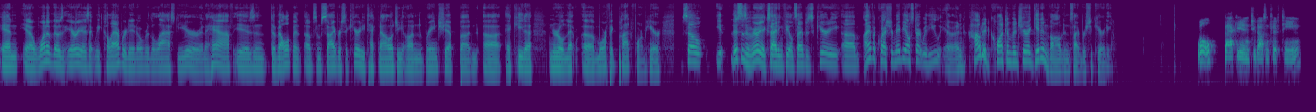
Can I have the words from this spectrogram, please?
And you know, one of those areas that we collaborated over the last year and a half is in development of some cybersecurity technology on the BrainChip uh, uh, Akida neural net uh, morphic platform here. So you, this is a very exciting field, cybersecurity. Um, I have a question. Maybe I'll start with you, Aaron. How did Quantum Ventura get involved in cybersecurity? Well, back in 2015,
